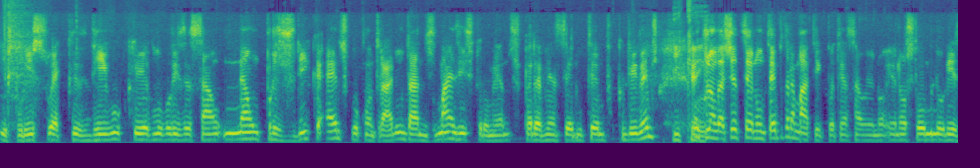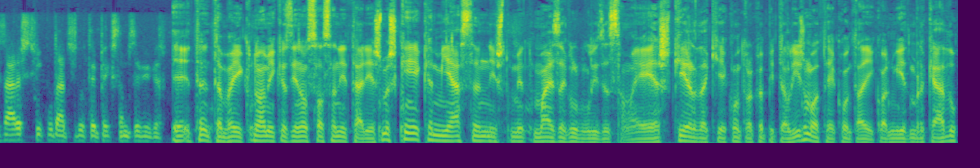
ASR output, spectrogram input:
e por isso é que digo que a globalização não prejudica, antes pelo contrário, dá-nos mais instrumentos para vencer o tempo que vivemos, quem... o que não deixa de ser um tempo dramático. Atenção, eu não, eu não estou a menorizar as dificuldades do tempo em que estamos a viver. É, também económicas e não só sanitárias. Mas quem é que ameaça neste momento mais a globalização? É a esquerda que é contra o capitalismo, ou até contra a economia de mercado,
